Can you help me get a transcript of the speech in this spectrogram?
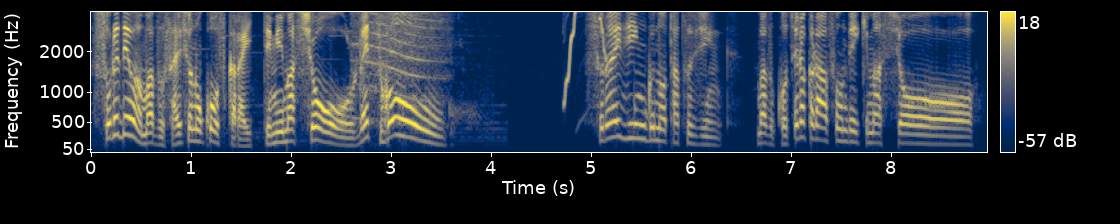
それではまず最初のコースから行ってみましょうレッツゴースライディングの達人。まずこちらから遊んでいきましょう。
